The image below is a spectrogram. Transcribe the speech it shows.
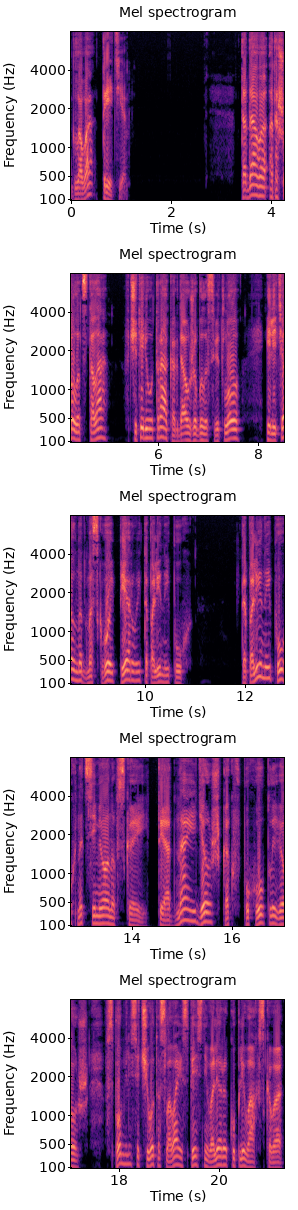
Глава третья. Тадава отошел от стола в четыре утра, когда уже было светло, и летел над Москвой первый тополиный пух. Тополиный пух над Семеновской, ты одна идешь, как в пуху плывешь. Вспомнились от чего-то слова из песни Валеры Куплевахского.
